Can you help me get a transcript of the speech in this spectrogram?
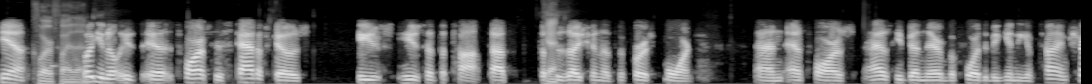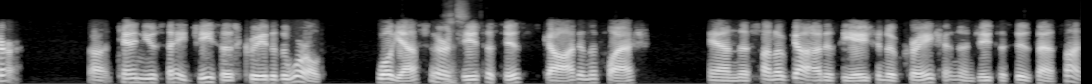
Yeah. Clarify that. Well, you know, as far as his status goes, he's he's at the top. That's the okay. position of the firstborn. And as far as has he been there before the beginning of time? Sure uh, can you say Jesus created the world? Well, yes, or yes. Jesus is God in the flesh, and the Son of God is the agent of creation, and Jesus is that Son.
